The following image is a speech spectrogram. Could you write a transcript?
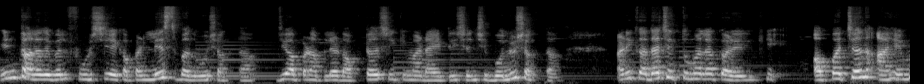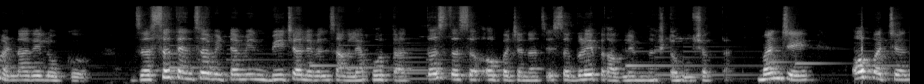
इनटॉलरेबल फूडची एक आपण लिस्ट बनवू शकता जी आपण आपल्या डॉक्टरशी किंवा डायटिशियनशी बोलू शकता. आणि कदाचित तुम्हाला कळेल की अपचन आहे म्हणणारे लोक जसं त्यांचं विटॅमिन बीच्या लेवल चांगल्या होतात तस तसं अपचनाचे सगळे प्रॉब्लेम नष्ट होऊ शकतात. म्हणजे अपचन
